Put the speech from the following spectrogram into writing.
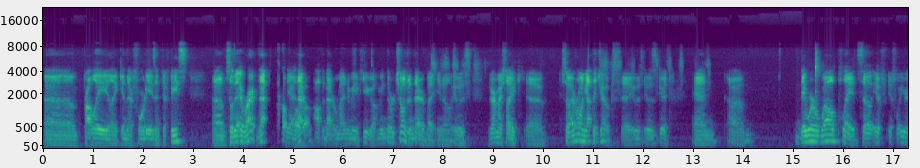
um, probably like in their 40s and 50s. Um, so that right that yeah Oh, that wow. off the bat reminded me of Hugo. I mean, there were children there, but you know, it was very much like uh, so everyone got the jokes. Uh, it was it was good, and um, they were well played. So if if what you're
